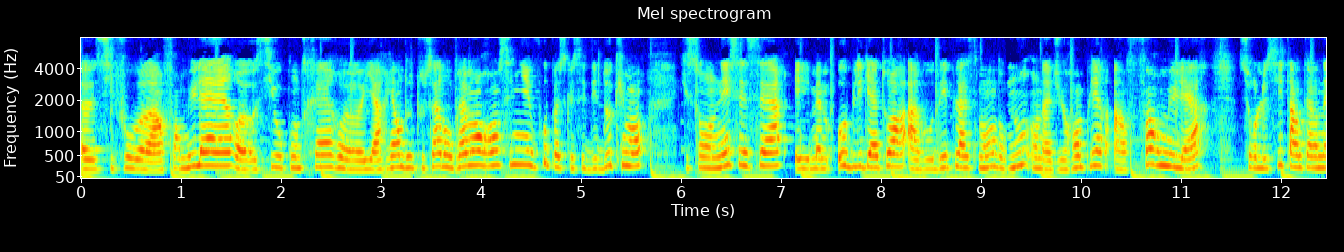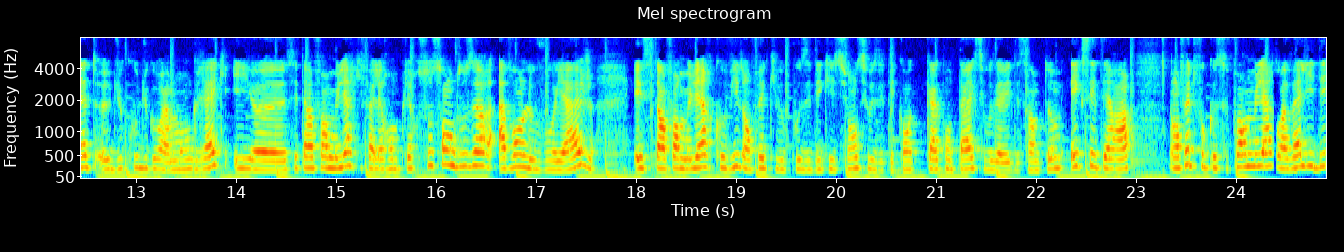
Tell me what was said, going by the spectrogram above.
euh, s'il faut un formulaire, si au contraire il n'y a rien de tout ça. Donc vraiment renseignez-vous parce que c'est des documents qui sont nécessaires et même obligatoires à vos déplacements. Donc nous, on a dû remplir un formulaire sur le site internet du coup du gouvernement grec et c'était un formulaire qu'il fallait remplir 72 heures avant le voyage et c'est un formulaire Covid en fait qui vous posez des questions si vous êtes cas contact, si vous avez des symptômes, etc. En fait, il faut que ce formulaire soit validé.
